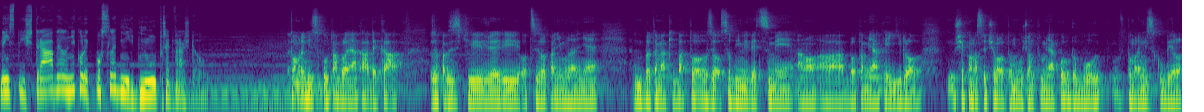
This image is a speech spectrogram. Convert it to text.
nejspíš trávil několik posledních dnů před vraždou. V tom remísku tam byla nějaká deka, jsme pak zjistili, že ji odcizil paní Mileně, byl tam nějaký bato s osobními věcmi, ano, a bylo tam nějaké jídlo. Všechno nasvědčovalo tomu, že on tam nějakou dobu v tom remísku byl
